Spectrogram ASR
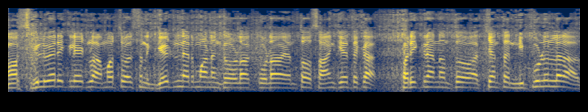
ఆ, స్పిల్వే అమర్చవలసిన గేట్ల నిర్మాణం కూడా కూడా ఎంతో సాంకేతిక పరిజ్ఞానంతో అత్యంత నిపుణుల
